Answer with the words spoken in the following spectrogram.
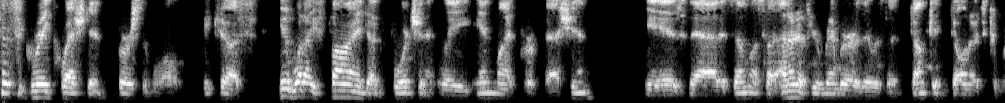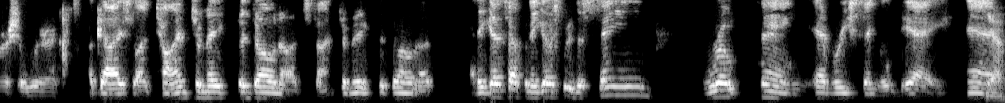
that's a great question, first of all, because you know, what I find, unfortunately, in my profession is that it's almost like I don't know if you remember there was a Dunkin' Donuts commercial where a guy's like, "Time to make the donuts, time to make the donuts," And he gets up and he goes through the same rote thing every single day. And, yeah.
